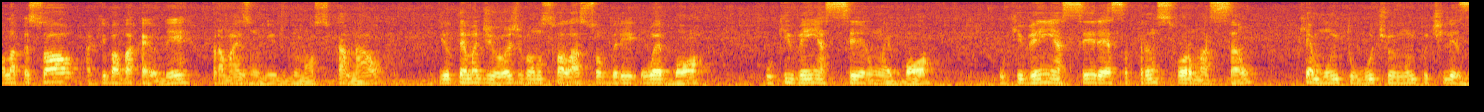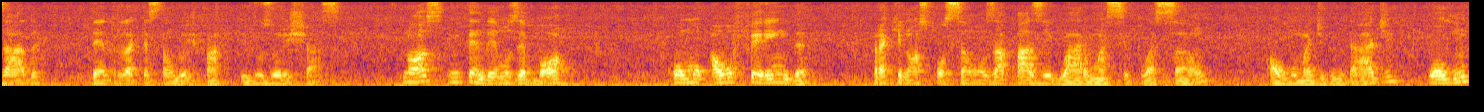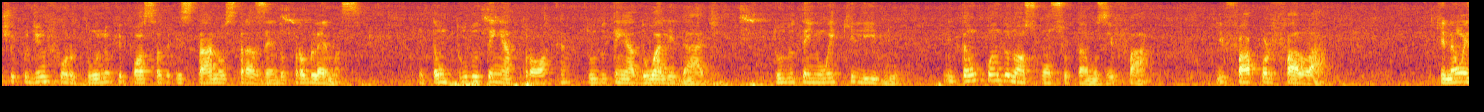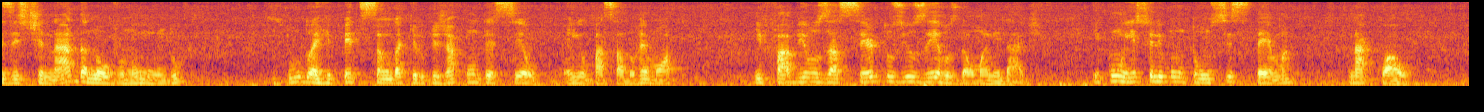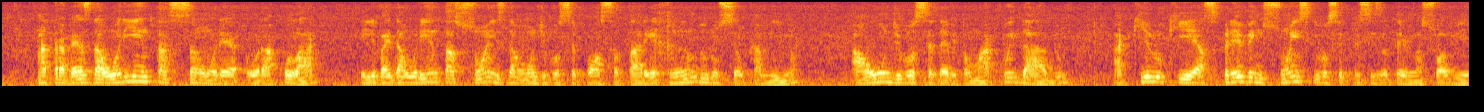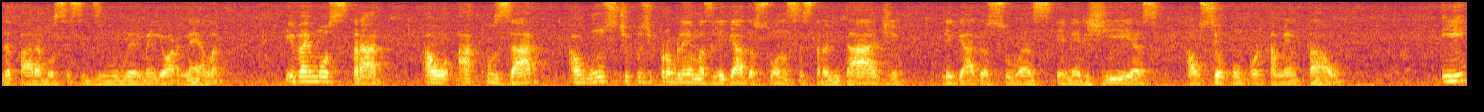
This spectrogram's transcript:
Olá pessoal, aqui Babá Caiodê para mais um vídeo do nosso canal. E o tema de hoje vamos falar sobre o ebó, o que vem a ser um ebó, o que vem a ser essa transformação que é muito útil e muito utilizada dentro da questão do Ifá e dos orixás. Nós entendemos ebó como a oferenda para que nós possamos apaziguar uma situação, alguma divindade ou algum tipo de infortúnio que possa estar nos trazendo problemas. Então tudo tem a troca, tudo tem a dualidade, tudo tem o um equilíbrio. Então quando nós consultamos Ifá, Ifá por falar que não existe nada novo no mundo, tudo é repetição daquilo que já aconteceu em um passado remoto, Ifá viu os acertos e os erros da humanidade. E com isso ele montou um sistema na qual através da orientação oracular, ele vai dar orientações da onde você possa estar errando no seu caminho, aonde você deve tomar cuidado, aquilo que é as prevenções que você precisa ter na sua vida para você se desenvolver melhor nela e vai mostrar ao acusar alguns tipos de problemas ligados à sua ancestralidade, ligado às suas energias, ao seu comportamental e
